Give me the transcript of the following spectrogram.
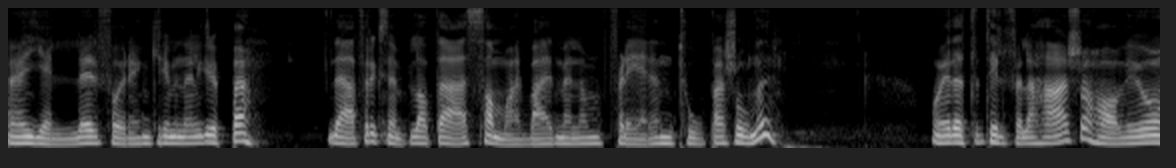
uh, gjelder for en kriminell gruppe. Det er f.eks. at det er samarbeid mellom flere enn to personer. Og i dette tilfellet her så har vi jo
